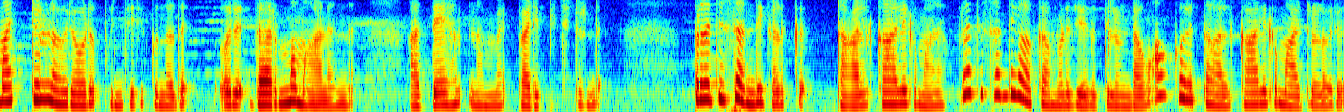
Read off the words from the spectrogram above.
മറ്റുള്ളവരോട് പുഞ്ചിരിക്കുന്നത് ഒരു ധർമ്മമാണെന്ന് അദ്ദേഹം നമ്മെ പഠിപ്പിച്ചിട്ടുണ്ട്. പ്രതിസന്ധികൾക്ക് താൽക്കാലികമാണ്. പ്രതിസന്ധികളൊക്കെ നമ്മുടെ ജീവിതത്തിൽ ഉണ്ടാകും അതൊക്കെ ഒരു താൽക്കാലികമായിട്ടുള്ള ഒരു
